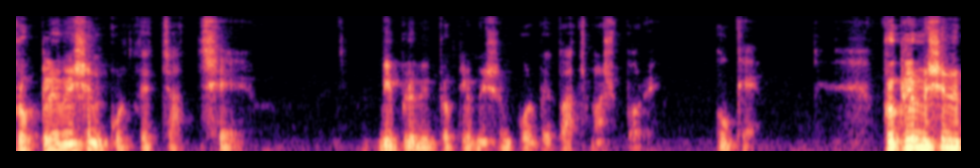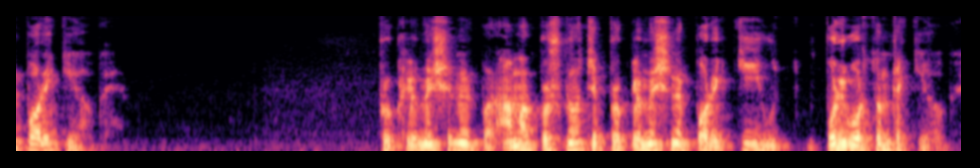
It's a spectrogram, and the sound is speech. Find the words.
প্রোক্লেমেশন করতে চাচ্ছে, বিপ্লবী প্রোক্লেমেশন করবে পাঁচ মাস পরে ওকে প্রোক্লেমেশনের পরে কি হবে? প্রোক্লেমেশনের পর আমার প্রশ্ন হচ্ছে প্রোক্লেমেশনের পরে কি পরিবর্তনটা কি হবে?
